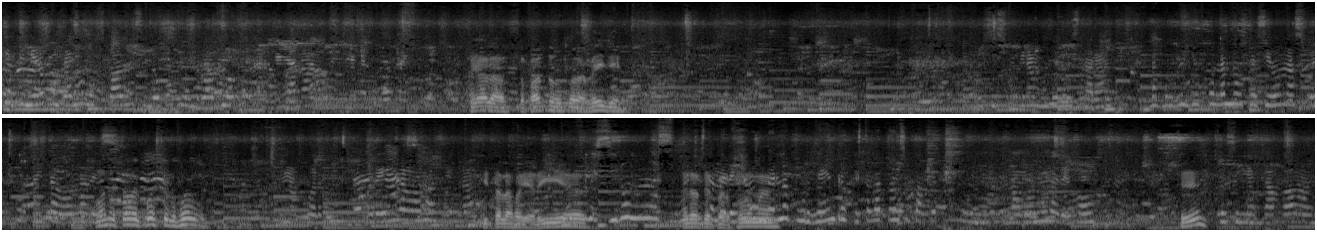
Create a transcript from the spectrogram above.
Que primero compramos los cables y luego. Mira los zapatos para Lady. Me acuerdo yo cuando me ofrecieron una Switch por 30 dólares. ¿Dónde estaba el puesto de los juegos? No me acuerdo. Por ahí la vamos a. Quita las Me joyerías. ofrecieron una Switch, hasta me dejaron verla por dentro, que estaba todo en su paquete. y mamá no la dejó. ¿Sí? Pues si me escapaban.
